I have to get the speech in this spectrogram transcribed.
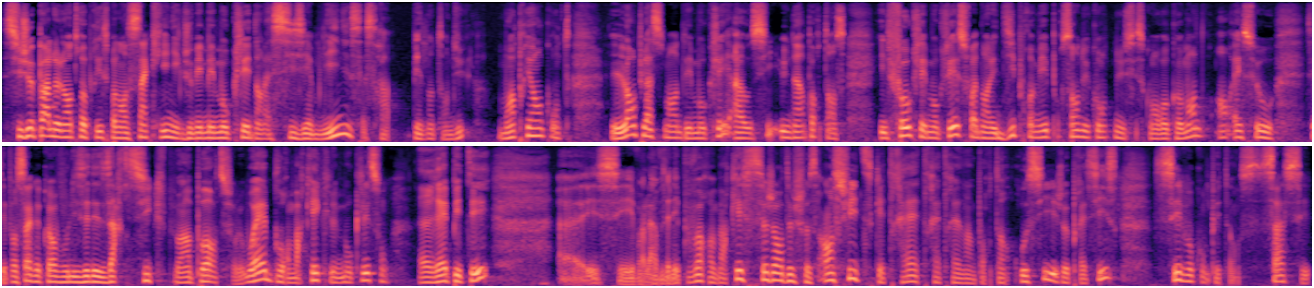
si je parle de l'entreprise pendant cinq lignes et que je mets mes mots-clés dans la sixième ligne, ça sera bien entendu moins pris en compte. L'emplacement des mots-clés a aussi une importance. Il faut que les mots-clés soient dans les dix premiers pourcents du contenu. C'est ce qu'on recommande en SEO. C'est pour ça que quand vous lisez des articles, peu importe, sur le web, vous remarquez que les mots-clés sont répétés. Euh, et c'est voilà, vous allez pouvoir remarquer ce genre de choses. Ensuite, ce qui est très très très important aussi, et je précise, c'est vos compétences. Ça, c'est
